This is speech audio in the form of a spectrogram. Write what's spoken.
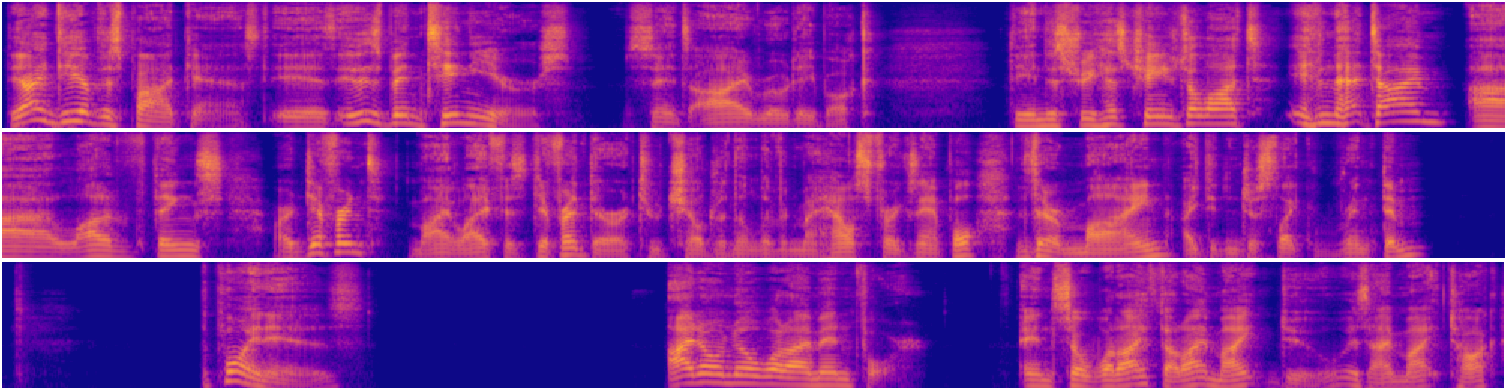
the idea of this podcast is it has been 10 years since I wrote a book. The industry has changed a lot in that time. Uh, a lot of things are different. My life is different. There are two children that live in my house, for example. They're mine. I didn't just like rent them. The point is, I don't know what I'm in for. And so, what I thought I might do is I might talk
